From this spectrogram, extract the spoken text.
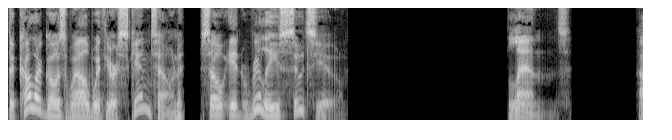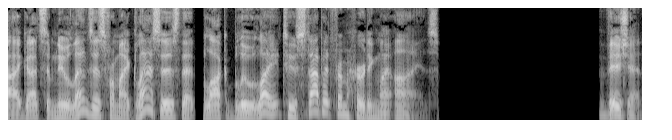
The color goes well with your skin tone, so it really suits you. Lens. I got some new lenses for my glasses that block blue light to stop it from hurting my eyes. Vision.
